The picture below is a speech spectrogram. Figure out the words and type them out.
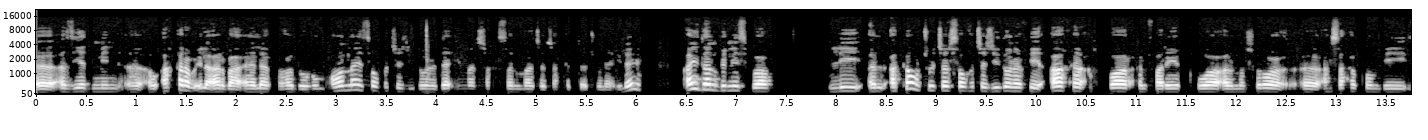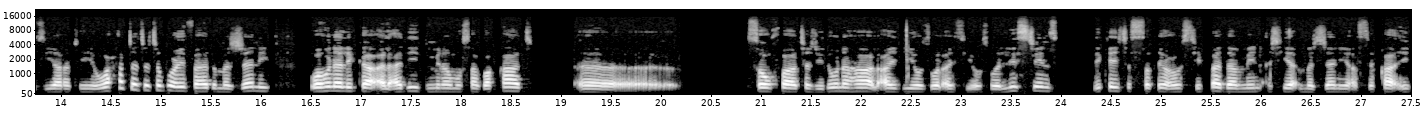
آه، أزيد من آه، أو أقرب إلى 4000 عضو هم أونلاين سوف تجدون دائما شخصا ما تتحدثون إليه. أيضا بالنسبة لل account تويتر سوف تجدون فيه آخر أخبار الفريق والمشروع أنصحكم بزيارته وحتى تتبعه فهذا مجاني. وهنالك العديد من المسابقات آه، سوف تجدونها ال IDOs وال ICOs وال listings لكي تستطيعوا الاستفادة من أشياء مجانية أصدقائي.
